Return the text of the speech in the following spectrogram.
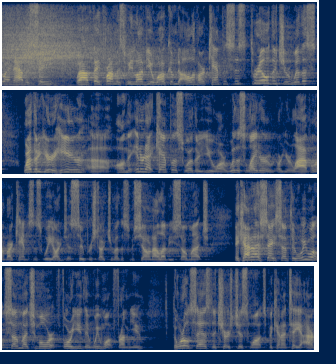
go ahead and have a seat. Well, Faith Promise, we love you. Welcome to all of our campuses. Thrilled that you're with us. Whether you're here uh, on the internet campus, whether you are with us later or you're live on one of our campuses, we are just super stoked you're with us. Michelle and I love you so much. And can I say something? We want so much more for you than we want from you. The world says the church just wants, but can I tell you, our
